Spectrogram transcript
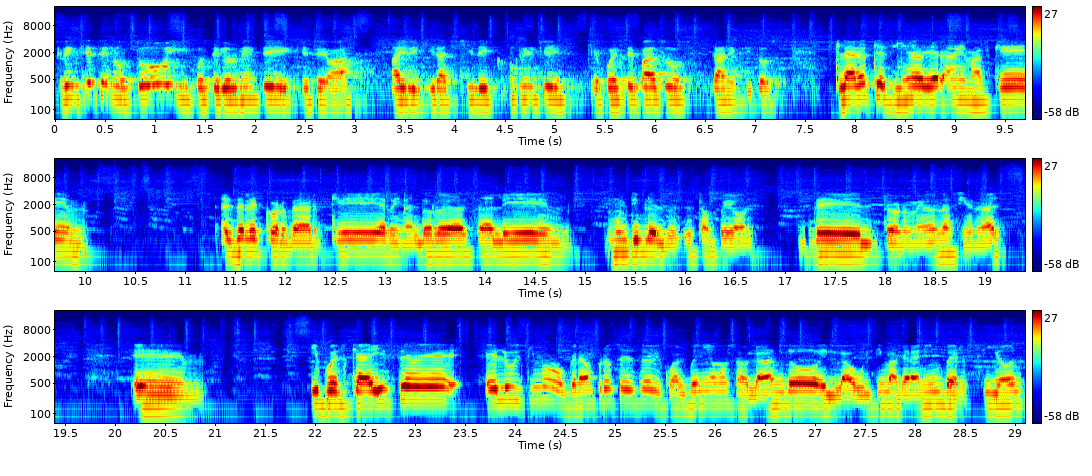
¿Creen que se notó y posteriormente que se va a dirigir a Chile? ¿Cómo creen que, que fue este paso tan exitoso? Claro que sí, Javier. Además que es de recordar que Reinaldo Rueda sale múltiples veces campeón del torneo nacional. Eh, y pues que ahí se ve el último gran proceso del cual veníamos hablando, la última gran inversión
